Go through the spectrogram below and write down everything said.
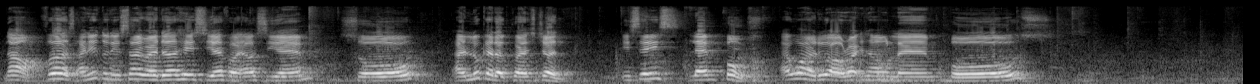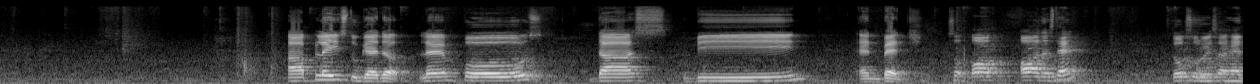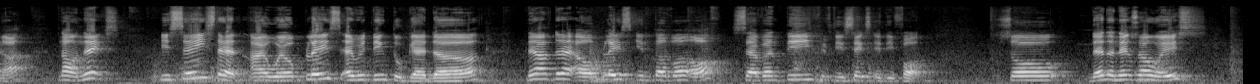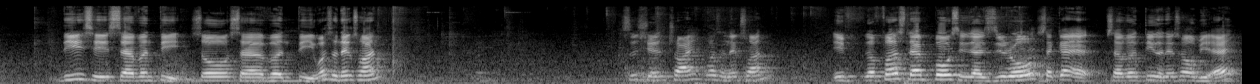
Now, first I need to decide whether HCF or LCM. So I look at the question. It says lamp post. I want to do, I'll write down lamp post. Are placed together. Lamp post, dustbin, and bench. So all, all understand? Those who raise their hand. Huh? Now next, it says that I will place everything together. Then after that, I will place interval of 70, 56, 84. So then the next one is, this is 70. So 70. What's the next one? Sixuan, try. What's the next one? If the first lamp post is at 0, second at 70, the next one will be at?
